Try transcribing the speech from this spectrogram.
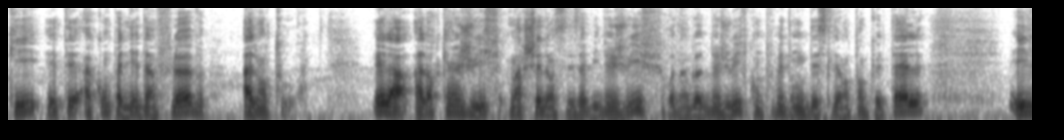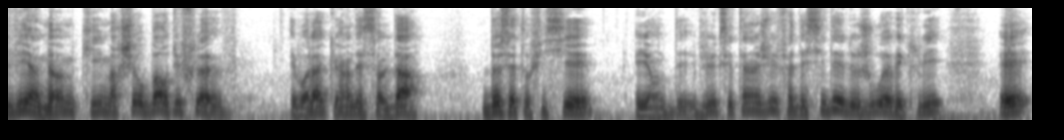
qui était accompagné d'un fleuve alentour. Et là, alors qu'un juif marchait dans ses habits de juif, redingote de juif, qu'on pouvait donc déceler en tant que tel, il vit un homme qui marchait au bord du fleuve. Et voilà qu'un des soldats de cet officier, ayant vu que c'était un juif, a décidé de jouer avec lui et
